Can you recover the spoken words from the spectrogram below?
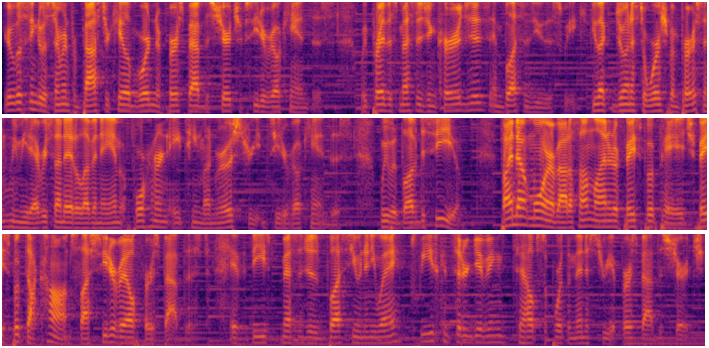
You're listening to a sermon from Pastor Caleb Gordon of First Baptist Church of Cedar Vale, Kansas. We pray this message encourages and blesses you this week. If you'd like to join us to worship in person, we meet every Sunday at 11 a.m. at 418 Monroe Street in Cedar Vale, Kansas. We would love to see you. Find out more about us online at our Facebook page, facebook.com slash Cedarvale First Baptist. If these messages bless you in any way, please consider giving to help support the ministry at First Baptist Church.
